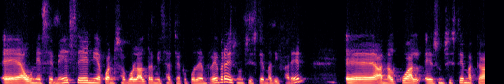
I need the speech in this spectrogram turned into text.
eh, a un SMS ni a qualsevol altre missatge que podem rebre, és un sistema diferent en el qual és un sistema que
